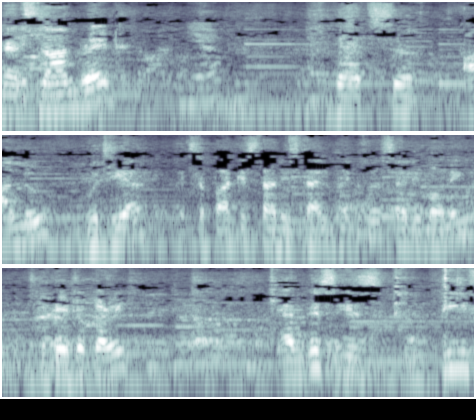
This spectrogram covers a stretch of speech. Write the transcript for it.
That's naan bread. That's uh, aloo bhujia. It's a Pakistani style breakfast, early morning. Potato curry. And this is beef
